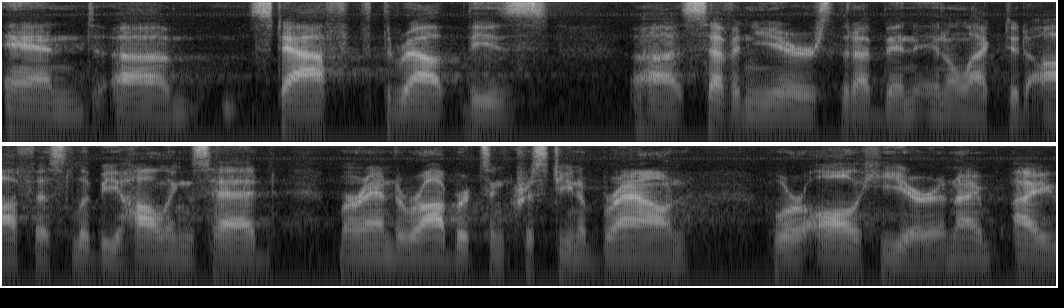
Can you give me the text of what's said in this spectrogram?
and um, staff throughout these uh, seven years that I've been in elected office. Libby Hollingshead, Miranda Roberts, and Christina Brown who are all here. And I, I,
